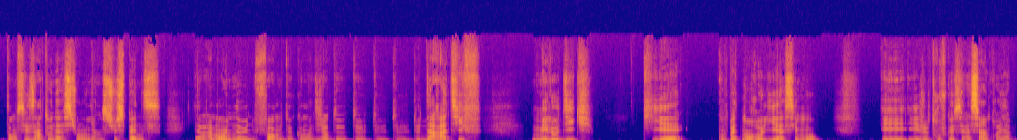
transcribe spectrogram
dans ses intonations, il y a un suspense, il y a vraiment une, forme de, comment dire, de, de, de narratif mélodique qui est complètement relié à ces mots et, je trouve que c'est assez incroyable.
